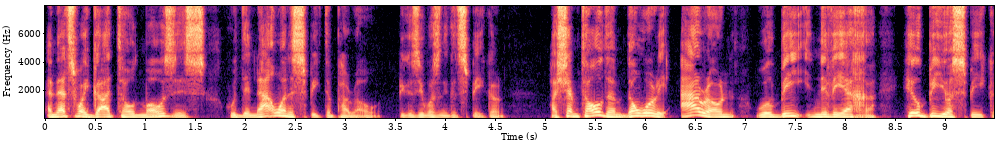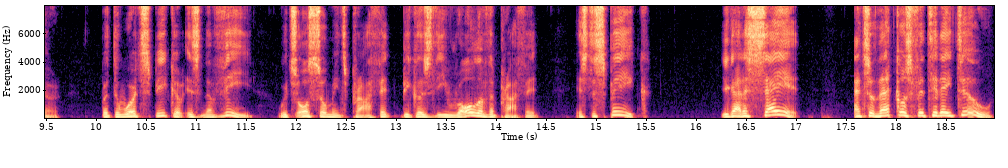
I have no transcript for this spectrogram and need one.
And that's why God told Moses, who did not want to speak to Paro because he wasn't a good speaker, Hashem told him, don't worry, Aaron will be Niviecha. He'll be your speaker. But the word speaker is Navi, which also means prophet, because the role of the prophet is to speak. You got to say it. And so that goes for today too.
